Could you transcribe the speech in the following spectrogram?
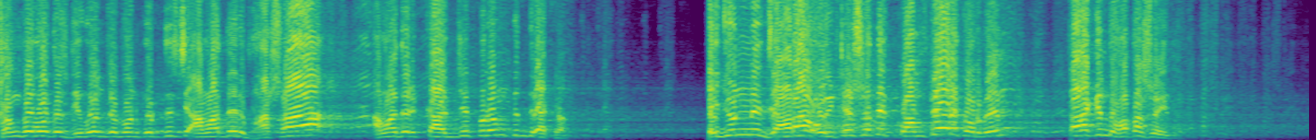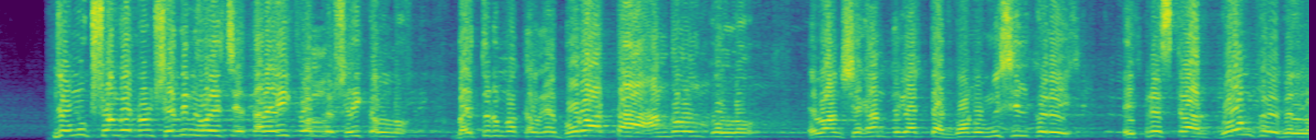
সংঘবদ্ধ জীবন যাপন করতেছি। আমাদের ভাষা, আমাদের কার্যক্রম কিন্তু একরকম। এই জন্য যারা ওইটার সাথে কম্পেয়ার করবেন, তারা কিন্তু হতাশ হয়ে যাবে। যে অমুক সংগঠন সেদিন হয়েছে, তারা এই করল, সেই করল। বড় একটা আন্দোলন করল এবং সেখান থেকে একটা গণ মিছিল করে এই প্রেস ক্লাব গরম করে ফেলল।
